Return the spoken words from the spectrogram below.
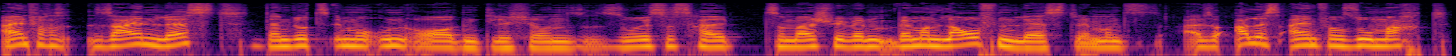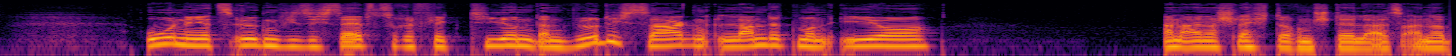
einfach sein lässt, dann wird es immer unordentlicher. Und so ist es halt zum Beispiel, wenn, wenn man laufen lässt, wenn man also alles einfach so macht, ohne jetzt irgendwie sich selbst zu reflektieren, dann würde ich sagen, landet man eher an einer schlechteren Stelle als einer,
